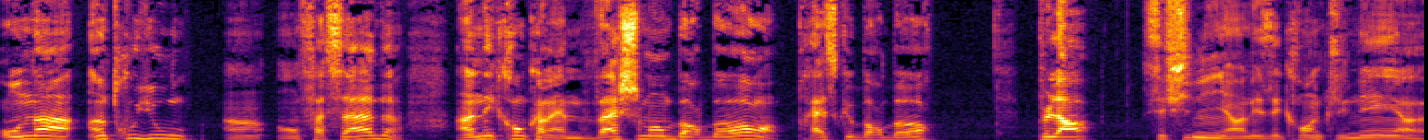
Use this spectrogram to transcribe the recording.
on a un trouillou hein, en façade, un écran quand même vachement bord-bord, presque bord-bord, plat. C'est fini, hein, les écrans inclinés, euh,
